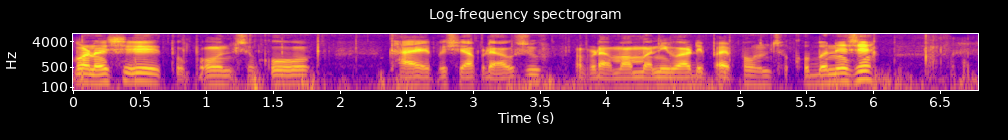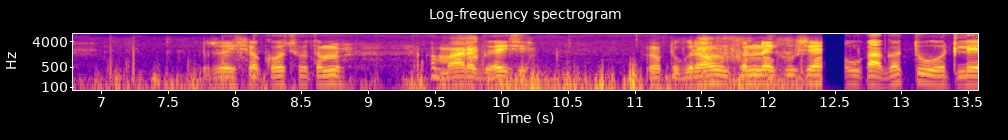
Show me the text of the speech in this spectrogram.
પણ હશે તો પવન થાય, પછી આપણે આવશું. આપણા મામાની વાડી પાસે પવન બને છે. જોઈ શકો છો તમે, આ ગઈ છે. મોટું ગ્રાઉન્ડ કરી નાખ્યું છે. આવું કાંક હતું એટલે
